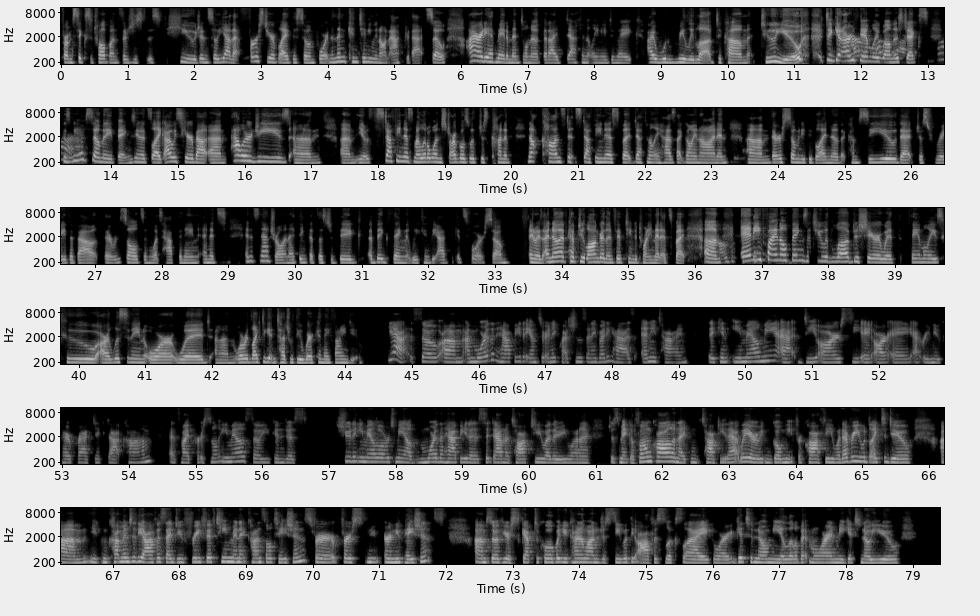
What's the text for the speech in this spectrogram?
from six to 12 months, there's just this huge. And so, yeah, that first year of life is so important. And then continuing on after that. So I already have made made a mental note that I definitely need to make. I would really love to come to you to get our family wellness checks because we have so many things. You know, it's like I always hear about um, allergies, um, um, you know, stuffiness. My little one struggles with just kind of not constant stuffiness, but definitely has that going on. And um, there are so many people I know that come see you that just rave about their results and what's happening, and it's and it's natural. And I think that that's a big a big thing that we can be advocates for. So anyways i know i've kept you longer than 15 to 20 minutes but um, any final things that you would love to share with families who are listening or would um, or would like to get in touch with you? Where can they find you? Yeah so um, i'm more than happy to answer any questions anybody has anytime. They can email me at drcara at renewchiropractic.com that's my personal email so you can just shoot an email over to me. I'll be more than happy to sit down and talk to you, whether you want to just make a phone call and I can talk to you that way, or we can go meet for coffee, whatever you would like to do. Um, you can come into the office. I do free 15 minute consultations for first new, or new patients. Um, so if you're skeptical, but you kind of want to just see what the office looks like or get to know me a little bit more and me get to know you,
